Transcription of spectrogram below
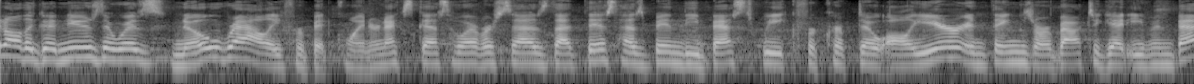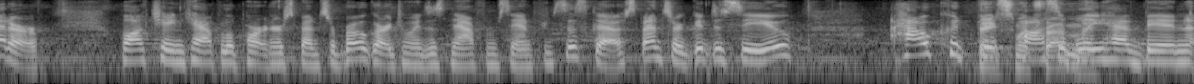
all the good news, there was no rally for Bitcoin. Our next guest, however, says that this has been the best week for crypto all year, and things are about to get even better. Blockchain capital partner Spencer Bogart joins us now from San Francisco. Spencer, good to see you. How could Thanks this possibly have been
